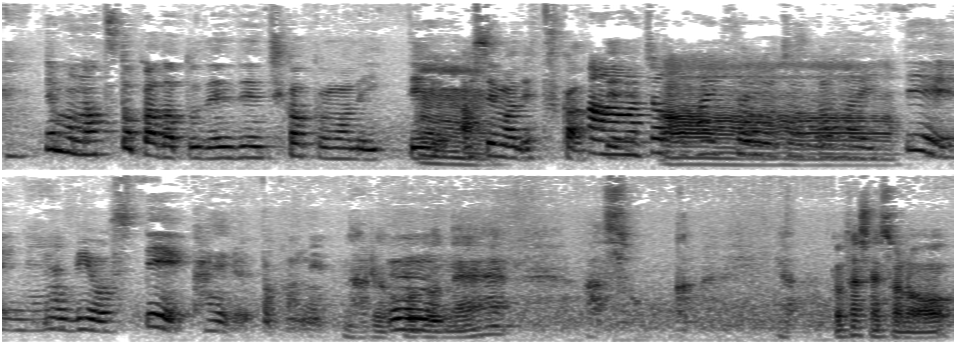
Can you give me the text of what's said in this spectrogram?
ね、うん、でも夏とかだと全然近くまで行って、うん。足まで使って。ちょっと入ってちょっと入って伸びをして帰るとかね。あなるほどね、あそっか。いやでも確かにその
